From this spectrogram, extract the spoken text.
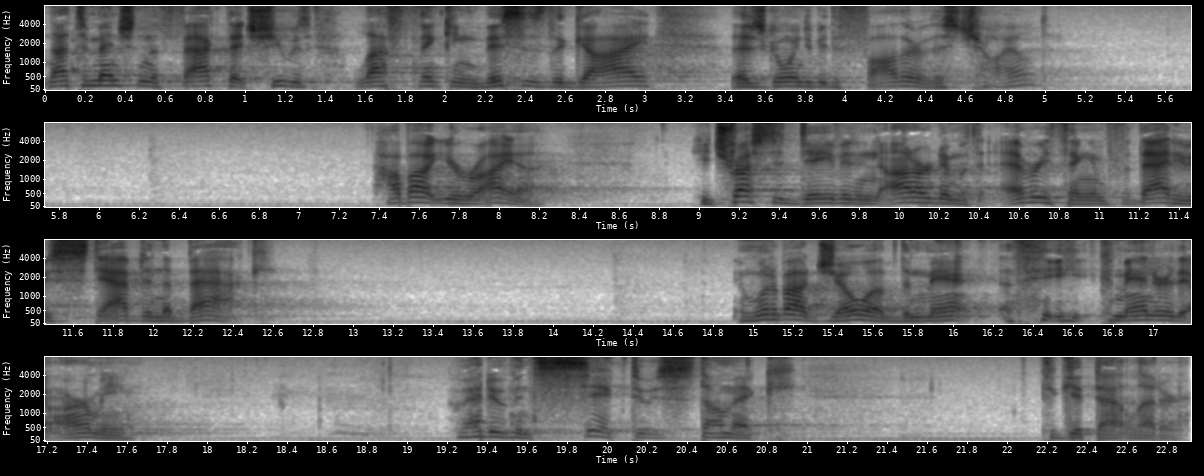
Not to mention the fact that she was left thinking this is the guy that is going to be the father of this child. How about Uriah? He trusted David and honored him with everything, and for that he was stabbed in the back. And what about Joab, the, man, the commander of the army, who had to have been sick to his stomach to get that letter?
